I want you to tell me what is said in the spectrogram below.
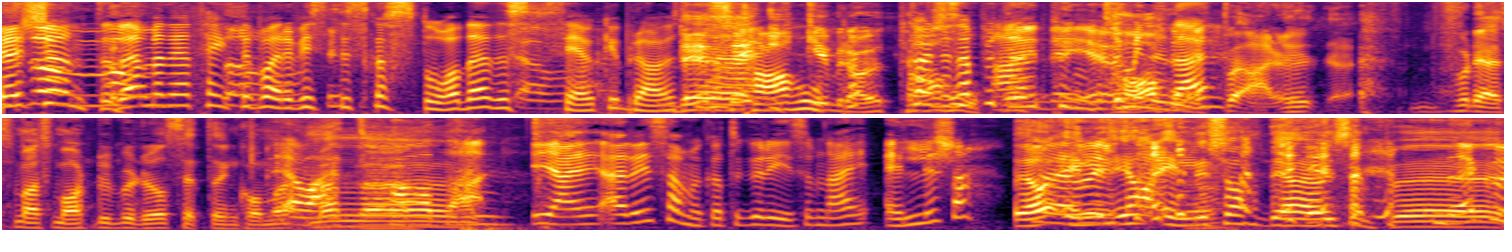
Jeg skjønte det, men jeg tenkte bare hvis det skal stå det, det ser jo ikke bra ut. Det ser ikke bra ut. Ta Kanskje jeg skal putte en punktum inni der. For deg som er smart, du burde jo ha sett den komme. Jeg vet, Men eh, jeg er i samme kategori som deg ellers, da. ja, eller, ja, ellers, da. Det er jo kjempe er.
